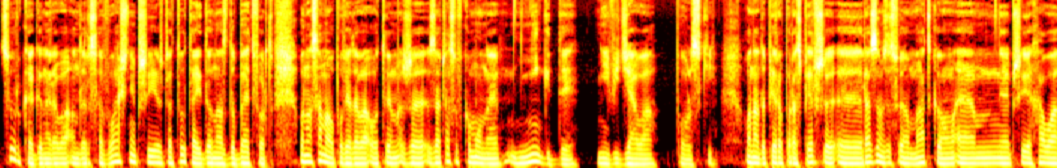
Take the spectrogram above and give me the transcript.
córka generała Andersa, właśnie przyjeżdża tutaj do nas, do Bedford. Ona sama opowiadała o tym, że za czasów komuny nigdy nie widziała Polski. Ona dopiero po raz pierwszy e, razem ze swoją matką przyjechała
